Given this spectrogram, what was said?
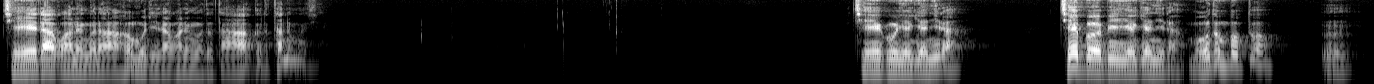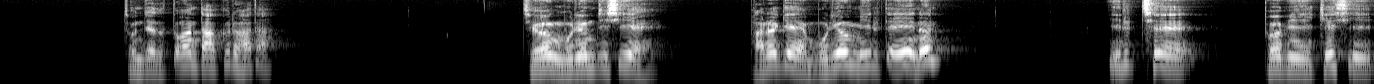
죄라고 하는 거나 허물이라고 하는 것도 다 그렇다는 거지. 재고 여견이라 제법이 여견이라 모든 법도 응. 존재도 또한 다 그러하다. 정무렴지시에 바르게 무렴일 때에는 일체 법이 개시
